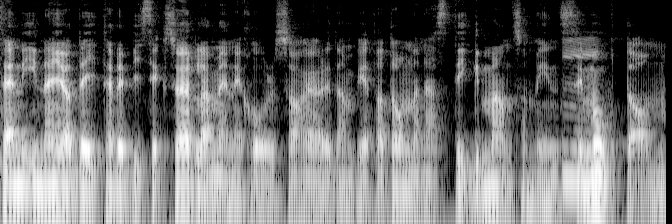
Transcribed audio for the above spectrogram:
Sen innan jag dejtade bisexuella människor så har jag redan vetat om den här stigman som finns emot dem.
